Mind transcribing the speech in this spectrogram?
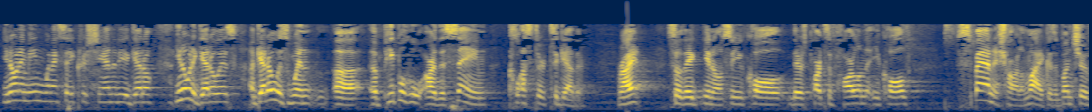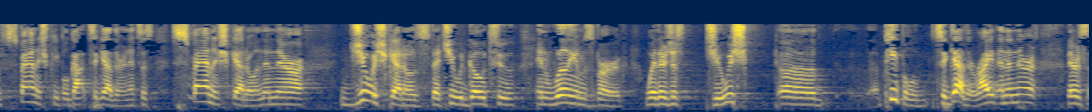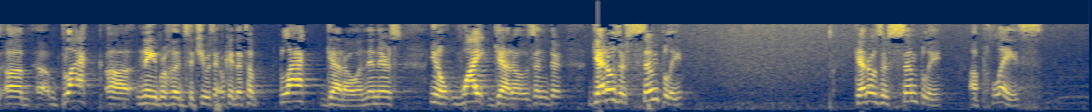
You know what I mean when I say Christianity a ghetto? You know what a ghetto is? A ghetto is when uh, people who are the same cluster together, right? So they, you know, so you call there's parts of Harlem that you called Spanish Harlem. Why? Because a bunch of Spanish people got together, and it's a Spanish ghetto. And then there are Jewish ghettos that you would go to in Williamsburg, where there's just Jewish uh, people together, right? And then there are there's uh, uh, black uh, neighborhoods that you would say, okay, that's a black ghetto, and then there's you know white ghettos, and ghettos are simply ghettos are simply a place.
